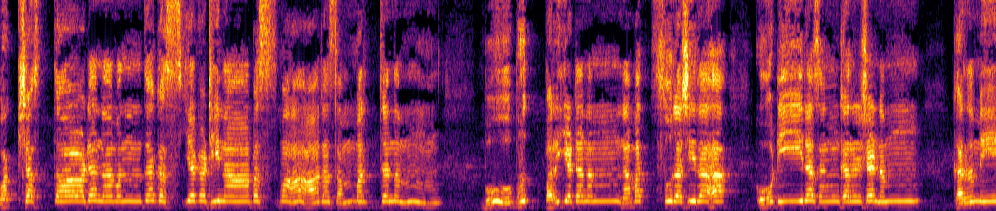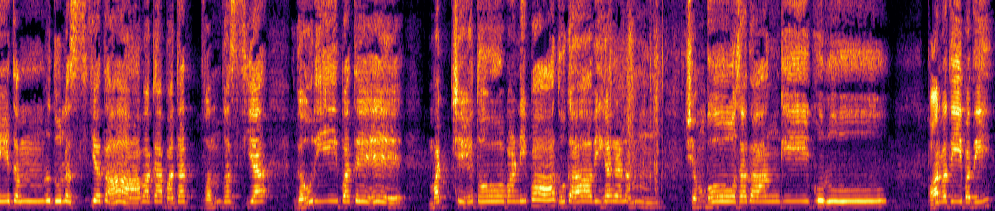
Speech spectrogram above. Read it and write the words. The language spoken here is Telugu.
वक्षस्ताडनमन्तकस्य कठिनापस्मारसम्मर्दनं भूभृत्पर्यटनं न मत्सुरशिरः कोटीरसङ्घर्षणं कर्मेदं मृदुलस्य तावकपदद्वन्द्वस्य गौरीपते मच्चेतो मणिपादुकाविहरणं शम्भो सदाङ्गीकुरु పార్వతీపతి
